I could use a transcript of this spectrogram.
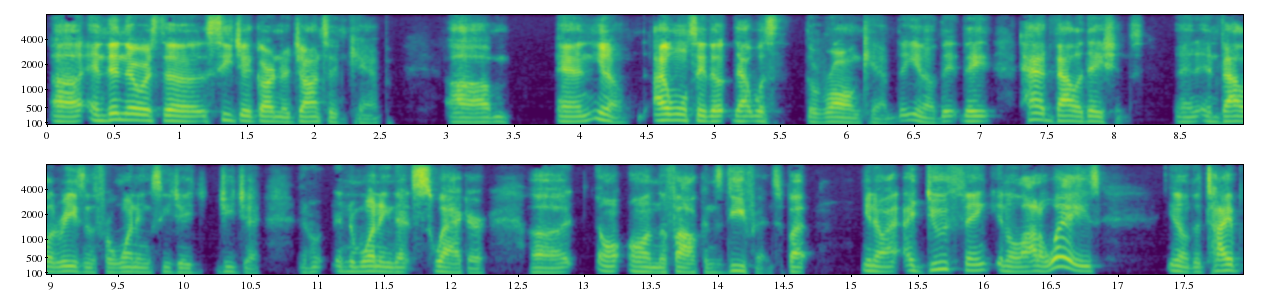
Uh, and then there was the CJ Gardner Johnson camp. Um, and you know, I won't say that that was the wrong camp. You know, they they had validations and, and, valid reasons for wanting CJ GJ and, and wanting that swagger uh, on, on, the Falcons defense. But you know, I, I, do think in a lot of ways, you know, the type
